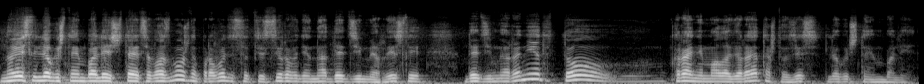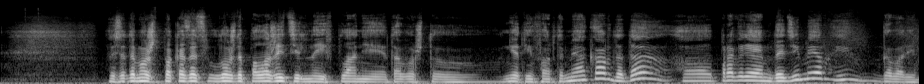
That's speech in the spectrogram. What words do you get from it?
Но если легочная эмболия считается возможным, проводится тестирование на дедимер. Если дедимера нет, то крайне маловероятно, что здесь легочная эмболия. То есть это может показать ложноположительный в плане того, что нет инфаркта миокарда, да, а проверяем дедимер и говорим,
